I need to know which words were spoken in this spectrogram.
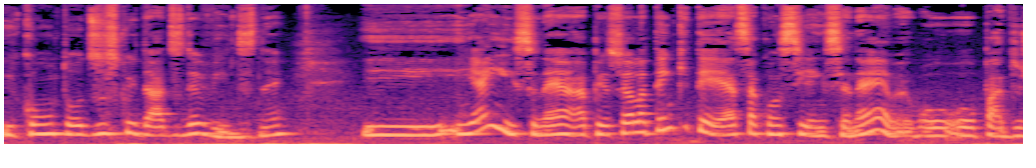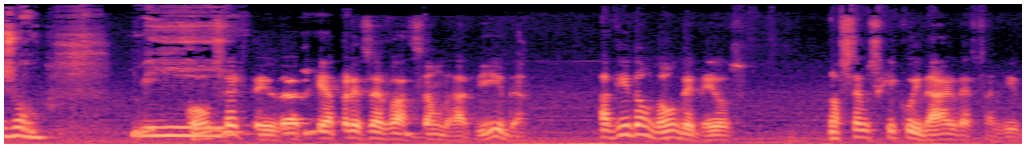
e com todos os cuidados devidos, né? E, e, é isso, né? A pessoa ela tem que ter essa consciência, né, o, o Padre João? E... Com certeza. Acho que a preservação da vida, a vida é um dom de Deus. Nós temos que cuidar dessa vida.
